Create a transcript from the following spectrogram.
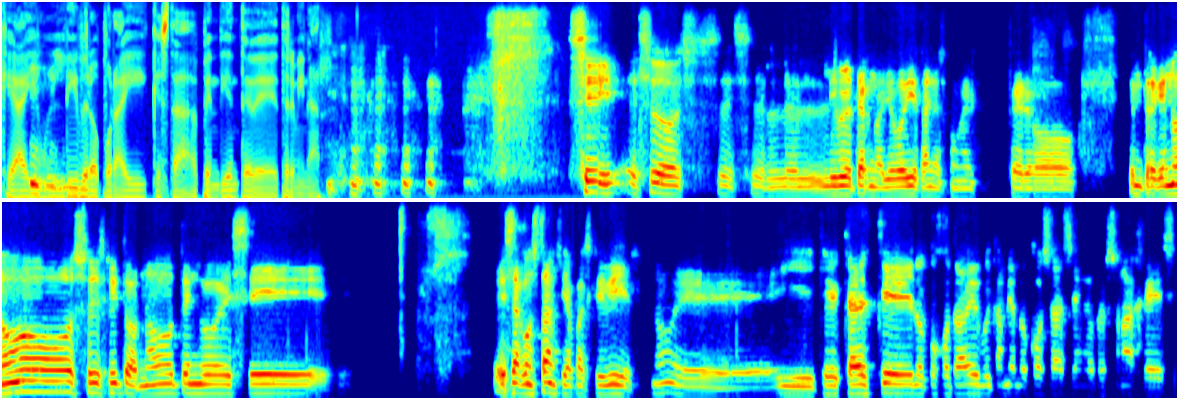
que hay un libro por ahí que está pendiente de terminar. Sí, eso es, el, libro eterno. Llevo 10 años con él. Pero entre que no soy escritor, no tengo ese esa constancia para escribir, ¿no? Eh, y que cada vez que lo cojo otra vez voy cambiando cosas en los personajes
